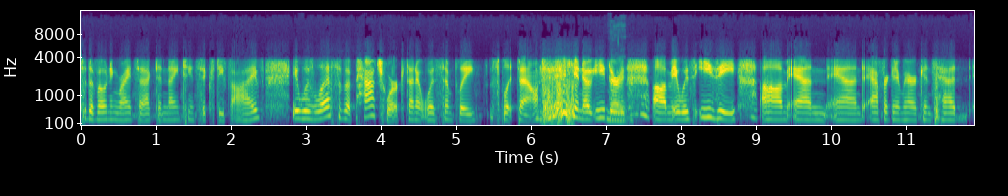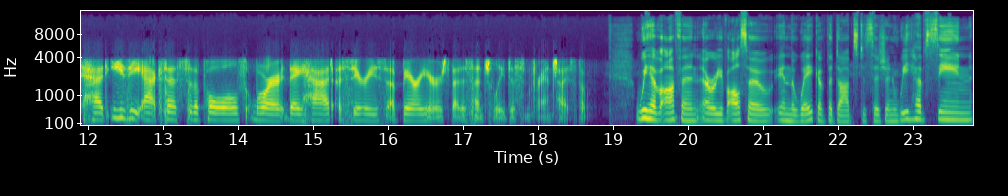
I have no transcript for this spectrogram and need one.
to the Voting Rights Act in 1965, it was less of a patchwork than it was simply split down. you know, either right. um, it was easy um, and and African Americans had had easy access to the polls or they had a series of barriers that essentially disenfranchised them. We have often, or we've also, in the wake of the Dobbs decision, we have seen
